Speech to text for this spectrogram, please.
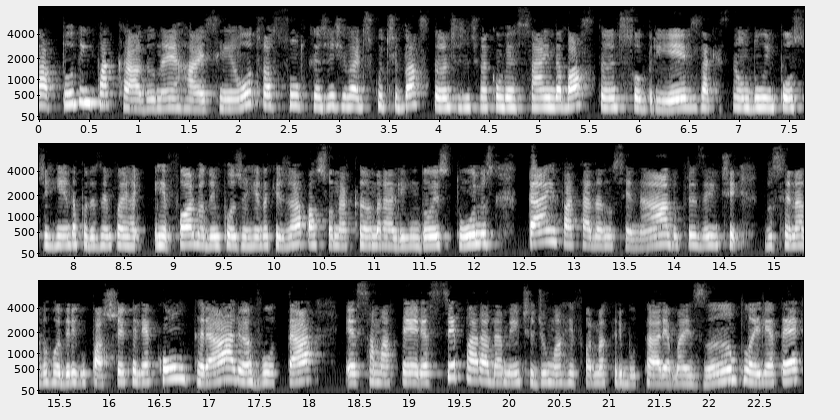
Tá tudo empacado, né, Heisen? É outro assunto que a gente vai discutir bastante, a gente vai conversar ainda bastante sobre eles. A questão do imposto de renda, por exemplo, a reforma do imposto de renda que já passou na Câmara ali em dois turnos, está empacada no Senado. O presidente do Senado, Rodrigo Pacheco, ele é contrário a votar essa matéria separadamente de uma reforma tributária mais ampla. Ele até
